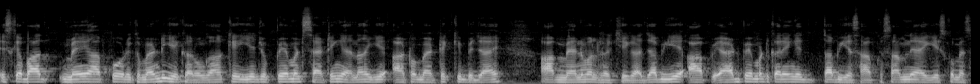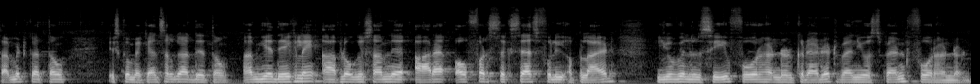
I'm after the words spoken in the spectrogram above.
इसके बाद मैं आपको रिकमेंड ये करूँगा कि ये जो पेमेंट सेटिंग है ना, ये ऑटोमेटिक की बजाय आप मैनुअल रखिएगा। जब ये आप ऐड पेमेंट करेंगे, तब ये आपके सामने आएगी। इसको मैं सबमिट करता हूँ, इसको मैं कैंसिल कर देता हूँ। अब ये देख लें, आप लोगों के सामने आ रहा है offer successfully applied you will receive 400 credit when you spend 400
